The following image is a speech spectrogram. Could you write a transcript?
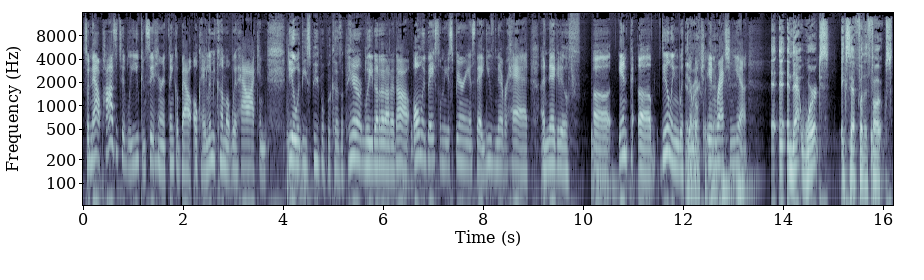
So now positively you can sit here and think about, okay, let me come up with how I can deal with these people because apparently da da da da da only based on the experience that you've never had a negative uh in uh dealing with Interaction, them yeah. before. interaction, yeah. and, and that works except for the folks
